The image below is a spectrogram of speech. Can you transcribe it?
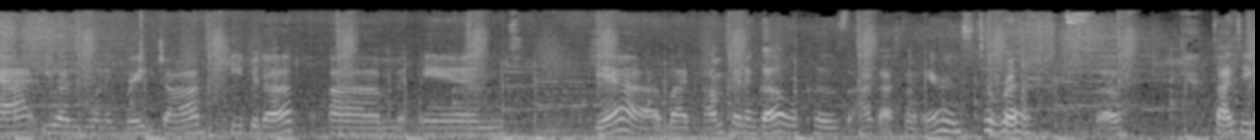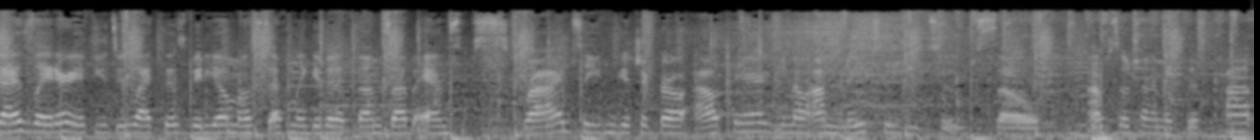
at you guys are doing a great job keep it up um, and yeah like i'm gonna go because i got some errands to run so talk to you guys later if you do like this video most definitely give it a thumbs up and subscribe so you can get your girl out there. You know i'm new to youtube so i'm still trying to make this pop.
